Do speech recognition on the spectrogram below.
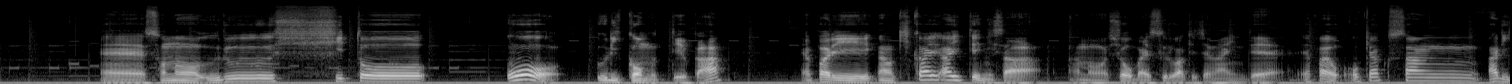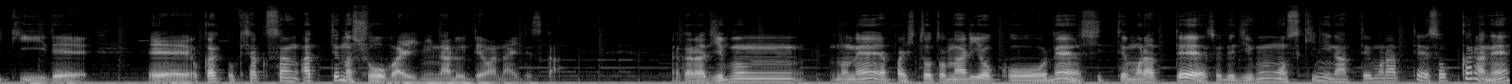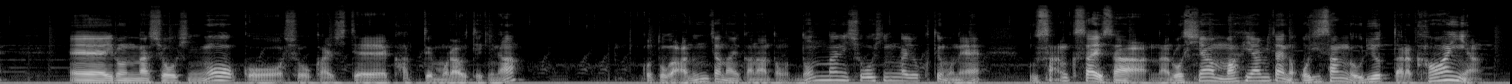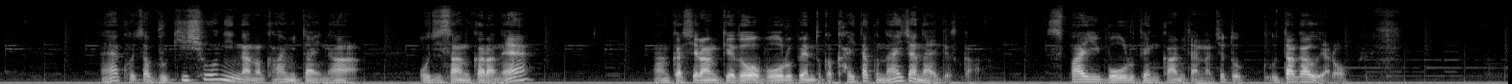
えー、その売る人を売り込むっていうかやっぱりあの機械相手にさあの商売するわけじゃないんでやっぱりお客さんありきで、えー、お客さんあっての商売になるではないですか。だから自分のねやっぱ人となりをこうね知ってもらってそれで自分を好きになってもらってそっからねえー、いろんな商品をこう紹介して買ってもらう的なことがあるんじゃないかなと思う。どんなに商品が良くてもね、うさんくさいさ、なロシアンマフィアみたいなおじさんが売り寄ったら買わんやん。ね、こいつは武器商人なのかみたいなおじさんからね、なんか知らんけど、ボールペンとか買いたくないじゃないですか。スパイボールペンかみたいな、ちょっと疑うやろ。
